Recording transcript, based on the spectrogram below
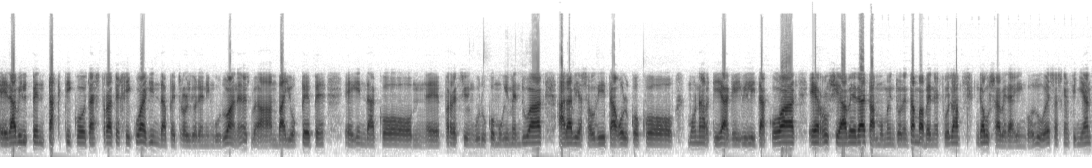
erabilpen taktiko eta estrategikoa eginda petrolioren inguruan, ez? Ba, bai, OPP egindako e, prezio inguruko mugimenduak, Arabia Saudita golkoko monarkiak ibilitakoak, Errusia bera eta momentu honetan ba Venezuela gauza bera egingo du, ez? Azken finean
